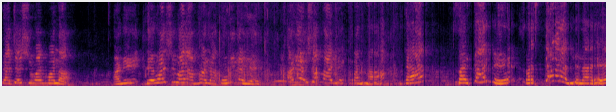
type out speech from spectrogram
त्याच्याशिवाय मला आणि देवाशिवाय आम्हाला कोणी नाही आहे. आणि अशा काही लेकरांना त्या सरकारने रस्त्यावर आणलेला आहे.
